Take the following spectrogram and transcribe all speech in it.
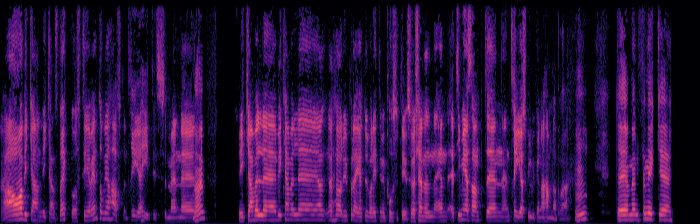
Ja, vi kan, vi kan sträcka oss till, jag vet inte om vi har haft en trea hittills, men uh, nej. Vi kan väl, vi kan väl, jag, jag hörde ju på dig att du var lite mer positiv, så jag känner en, en, ett gemensamt, en, en trea skulle vi kunna hamna på här. Mm. Det, men för mycket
